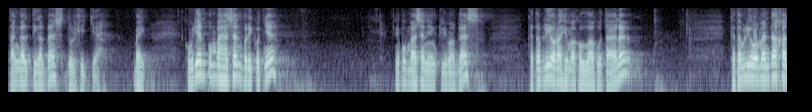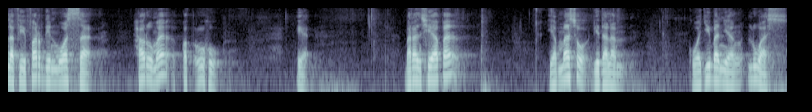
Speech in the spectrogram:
tanggal 13 Dhul Hijjah. Baik. Kemudian pembahasan berikutnya ini pembahasan yang ke-15. Kata beliau rahimahullahu taala Kata beliau man dakhala fi fardin muwassa haruma qat'uhu. Ya. Barang siapa yang masuk di dalam kewajiban yang luas,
